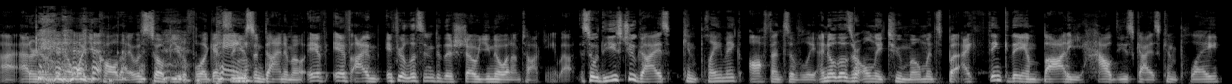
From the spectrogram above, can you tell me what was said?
I, I don't even know what you call that. It was so beautiful against Ping. the Houston Dynamo. If if I'm if you're listening to this show, you know what I'm talking about. So these two guys can play make offensively. I know those are only two moments, but I think they embody how these guys can play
